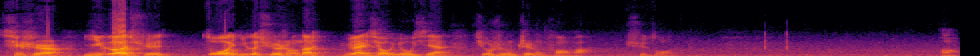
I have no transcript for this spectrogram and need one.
其实，一个学做一个学生的院校优先，就是用这种方法去做的。啊，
